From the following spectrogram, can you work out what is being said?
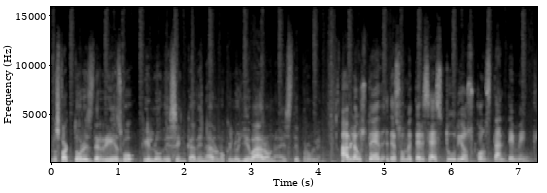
los factores de riesgo que lo desencadenaron o que lo llevaron a este problema. Habla usted de someterse a estudios constantemente.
